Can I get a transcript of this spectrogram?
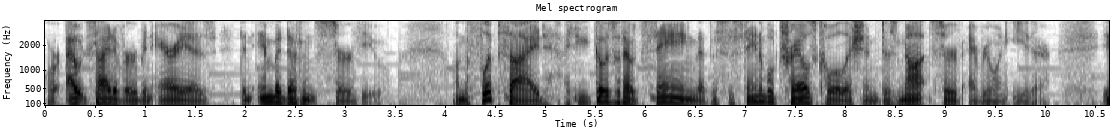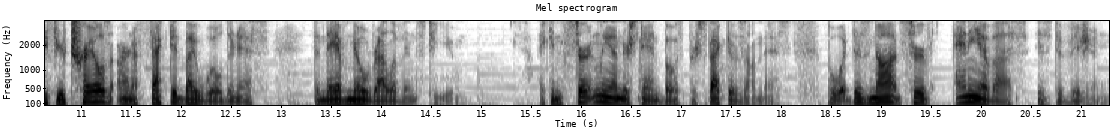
or outside of urban areas, then IMBA doesn't serve you. On the flip side, I think it goes without saying that the Sustainable Trails Coalition does not serve everyone either. If your trails aren't affected by wilderness, then they have no relevance to you. I can certainly understand both perspectives on this, but what does not serve any of us is division.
